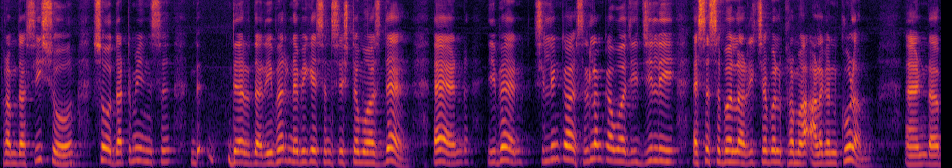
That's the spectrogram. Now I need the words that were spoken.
from the seashore. So that means uh, th- there the river navigation system was there and even Sri Lanka, Sri Lanka was easily accessible or reachable from uh, Alagankulam and uh,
